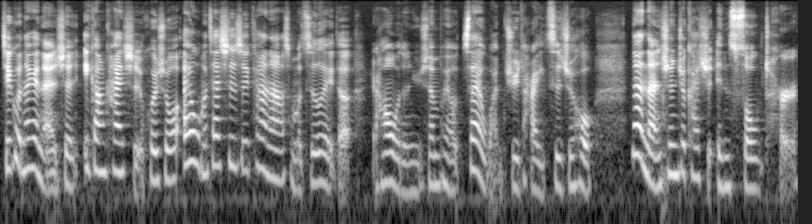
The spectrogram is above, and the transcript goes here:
结果那个男生一刚开始会说：‘哎，我们再试试看啊，什么之类的。’然后我的女生朋友再婉拒他一次之后，那男生就开始 insult her，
